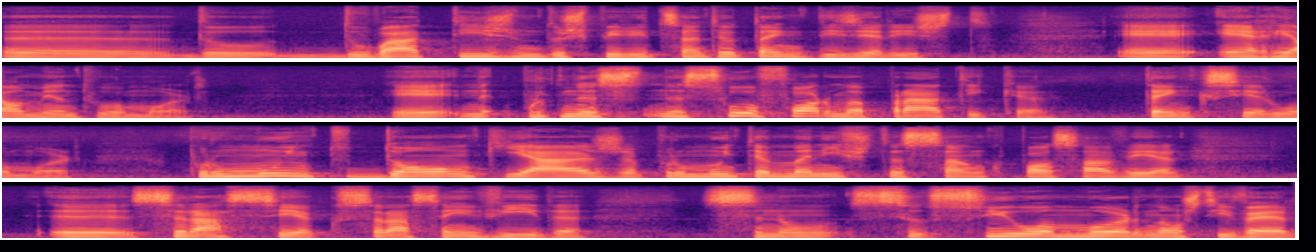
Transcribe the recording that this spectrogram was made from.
uh, do, do batismo do Espírito Santo, eu tenho que dizer isto, é, é realmente o amor É, porque na, na sua forma prática tem que ser o amor. Por muito dom que haja, por muita manifestação que possa haver, uh, será seco, será sem vida, se, não, se, se, o amor não estiver,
